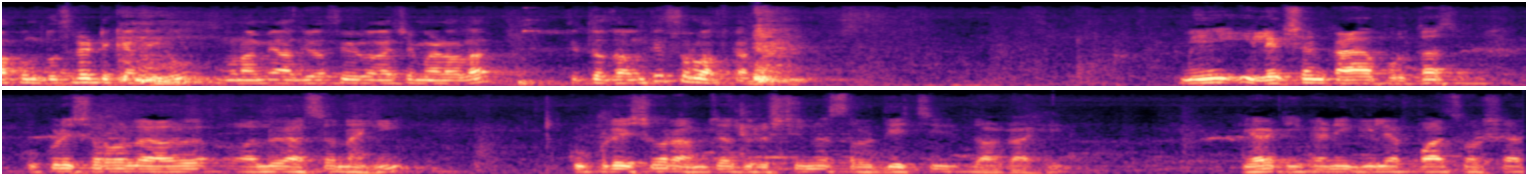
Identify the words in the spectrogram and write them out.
आपण दुसऱ्या ठिकाणी घेऊ. म्हणून आम्ही आदिवासी विभागाच्या मेळाव्याला तिथं जाऊन ती सुरुवात करणार मी इलेक्शन काळापुरताच कुकडेश्वरला आलो आलोय असं नाही. कुकडेश्वर आमच्या दृष्टीनं श्रद्धेची जागा आहे. या ठिकाणी गेल्या पाच वर्षात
